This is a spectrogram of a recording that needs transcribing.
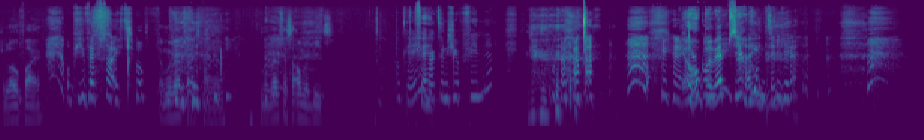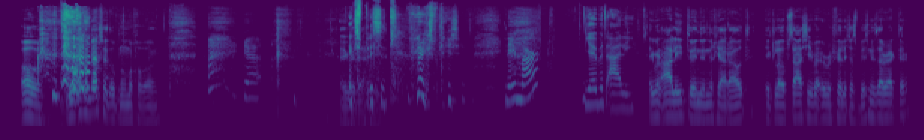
lo-fi. Op je website. Op. Op mijn website gewoon, ja. Op mijn website zijn al mijn beats. Oké, Vet. waar kunnen ze je op vinden? ja, hier op een website. Komt ja. Oh, je moet een website opnoemen gewoon. ja. Ik explicit. Explicit. Nee, maar? Jij bent Ali. Ik ben Ali, 22 jaar oud. Ik loop stage hier bij Urban Village als business director.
